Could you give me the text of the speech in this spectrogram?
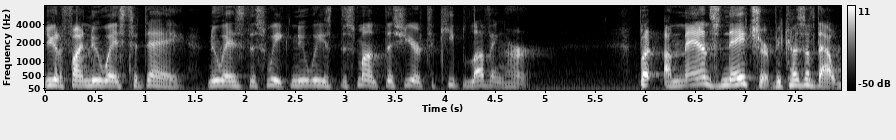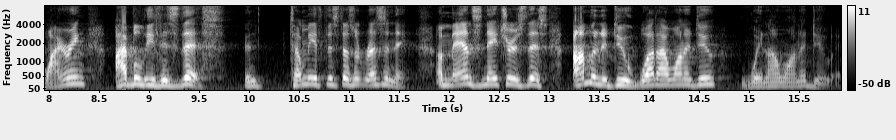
You got to find new ways today, new ways this week, new ways this month, this year to keep loving her. But a man's nature, because of that wiring, I believe is this. And tell me if this doesn't resonate. A man's nature is this I'm going to do what I want to do when I want to do it.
